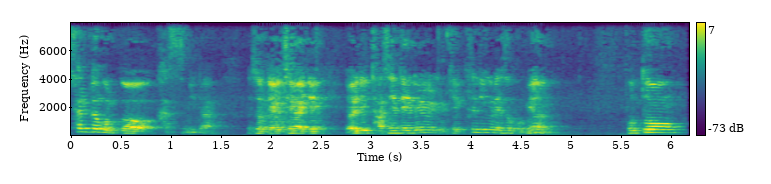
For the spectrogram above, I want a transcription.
살펴볼 것 같습니다. 그래서 내가 제가 이제 연립 다세대를 이렇게 클릭을 해서 보면 보통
